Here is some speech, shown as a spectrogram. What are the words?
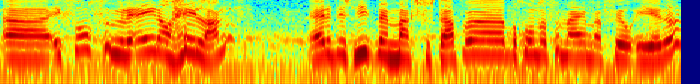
eh, ik volg Formule 1 al heel lang. Hè, het is niet bij Max Verstappen eh, begonnen voor mij, maar veel eerder.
